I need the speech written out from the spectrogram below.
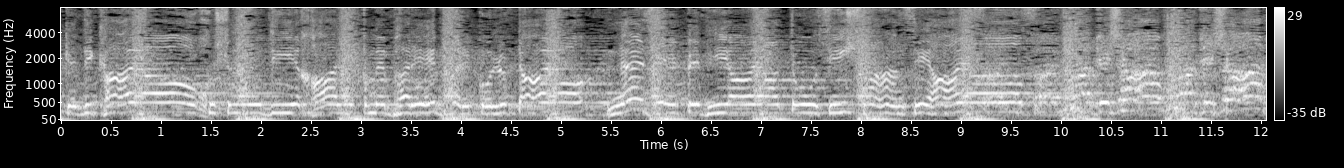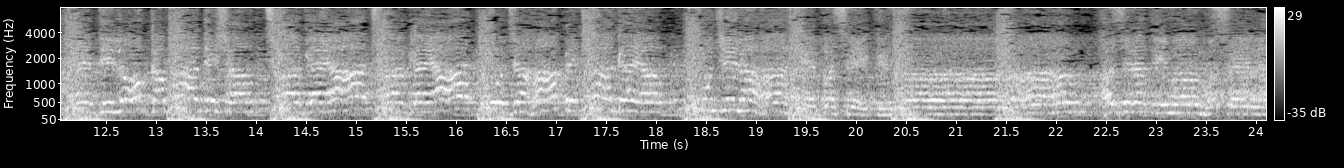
करके दिखाया खुशनूदी खालिक में भरे घर को लुटाया। नैजे पे भी आया तो उसी शान से आया। बादशाह बादशाह दिलों का बादशाह। छा गया छा गया तो जहाँ पे छा गया, गूंज रहा है बस एक नाम। हज़रत इमाम हुसैन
